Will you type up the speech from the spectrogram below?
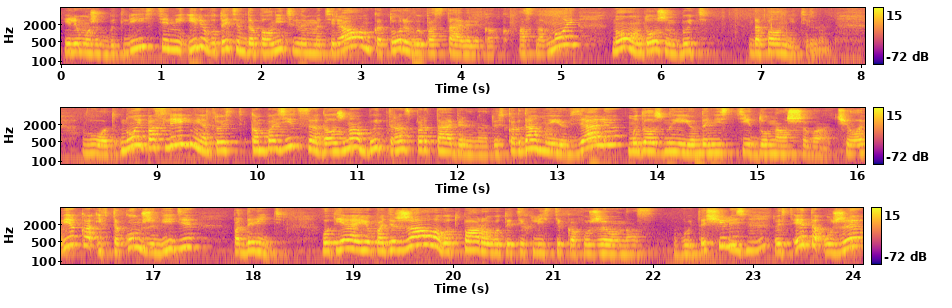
или, может быть, листьями, или вот этим дополнительным материалом, который вы поставили как основной, но он должен быть дополнительным. Вот. Ну и последнее, то есть композиция должна быть транспортабельная. То есть когда мы ее взяли, мы должны ее донести до нашего человека и в таком же виде подарить. Вот я ее подержала, вот пару вот этих листиков уже у нас вытащились. Мгм. То есть это уже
